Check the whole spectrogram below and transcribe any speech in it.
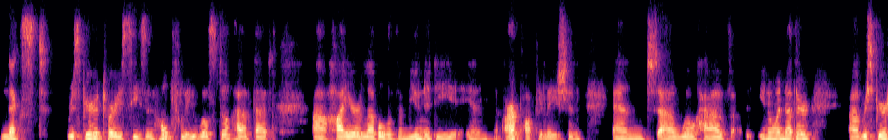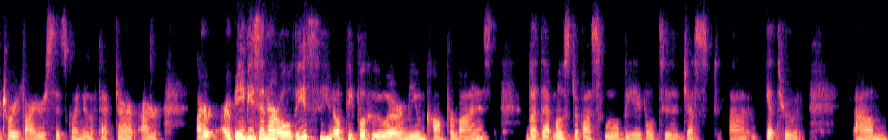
next respiratory season hopefully we'll still have that uh, higher level of immunity in our population and uh, we'll have you know another uh, respiratory virus that's going to affect our, our our our babies and our oldies you know people who are immune compromised but that most of us will be able to just uh, get through it um,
